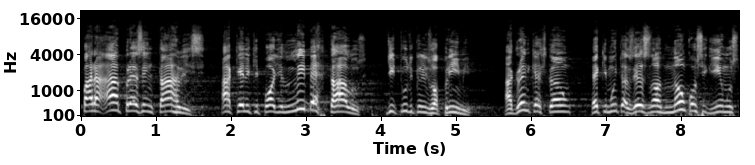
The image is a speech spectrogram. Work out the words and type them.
para apresentar-lhes aquele que pode libertá-los de tudo que lhes oprime. A grande questão é que muitas vezes nós não conseguimos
